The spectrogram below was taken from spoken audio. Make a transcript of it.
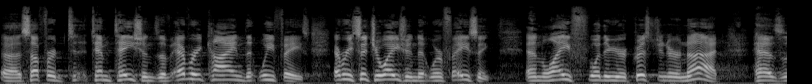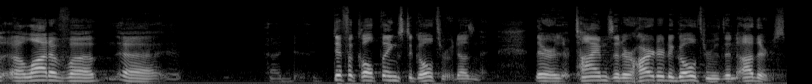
uh, suffered t- temptations of every kind that we face, every situation that we're facing. And life, whether you're a Christian or not, has a lot of uh, uh, difficult things to go through, doesn't it? There are times that are harder to go through than others.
